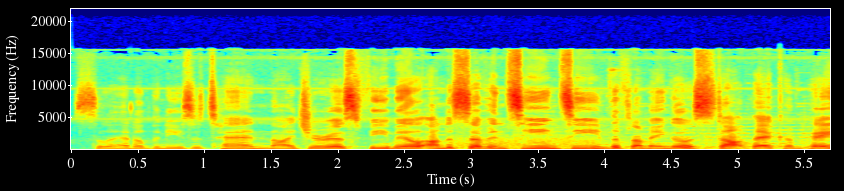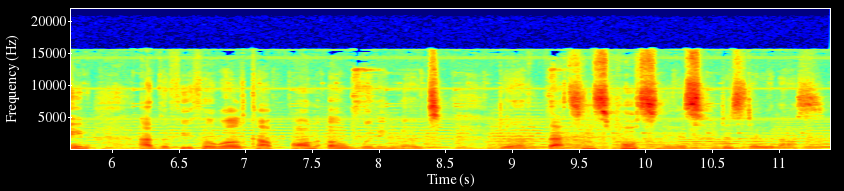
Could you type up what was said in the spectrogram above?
Still ahead of the news at 10, Nigeria's female under-17 team, the Flamingos, start their campaign at the FIFA World Cup on a winning note. That's in sports news. Just stay with us.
